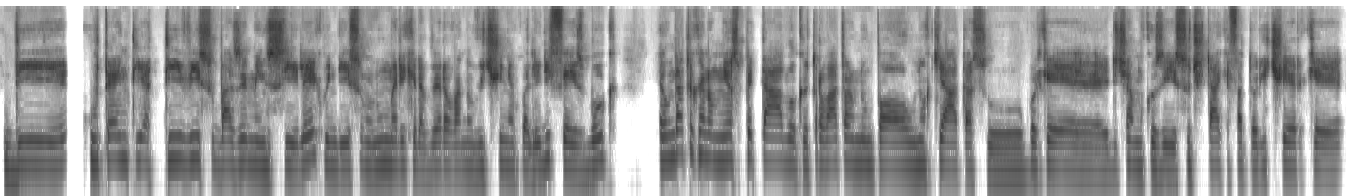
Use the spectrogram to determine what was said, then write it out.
di utenti attivi su base mensile, quindi sono numeri che davvero vanno vicini a quelli di Facebook. È un dato che non mi aspettavo, che ho trovato dando un po' un'occhiata su qualche, diciamo così, società che ha fatto ricerche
